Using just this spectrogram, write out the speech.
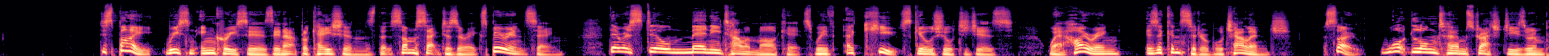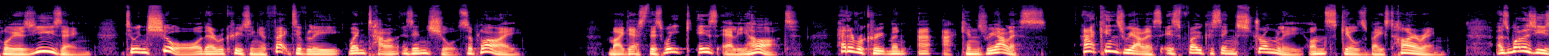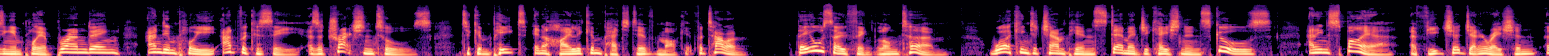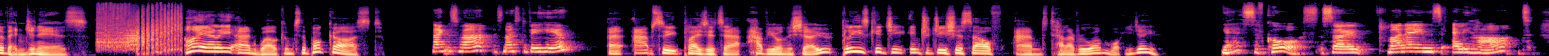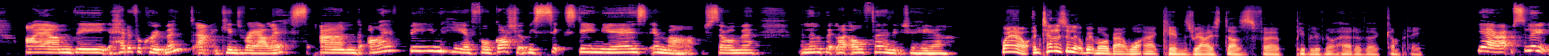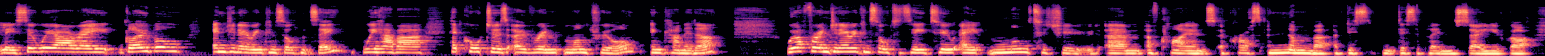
Despite recent increases in applications that some sectors are experiencing, there are still many talent markets with acute skill shortages where hiring is a considerable challenge. So, what long term strategies are employers using to ensure they're recruiting effectively when talent is in short supply? My guest this week is Ellie Harte, Head of Recruitment at AtkinsRéalis. Atkins Realis is focusing strongly on skills based hiring as well as using employer branding and employee advocacy as attraction tools to compete in a highly competitive market for talent. They also think long term, working to champion STEM education in schools and inspire a future generation of engineers. Hi, Ellie, and welcome to the podcast. Thanks, Matt. It's nice to be here. An absolute pleasure to have you on the show. Please, could you introduce yourself and tell everyone what you do? Yes, of course. So my name's Ellie Harte. I am the head of recruitment at AtkinsRéalis and I've been here for, gosh, it'll be 16 years in March. So I'm a, a little bit like old furniture here. Wow. And tell us a little bit more about what AtkinsRéalis does for people who've not heard of the company. Yeah, absolutely. So we are a global engineering consultancy. We have our headquarters over in Montreal in Canada. We offer engineering consultancy to a multitude um, of clients across a number of dis- disciplines. So you've got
